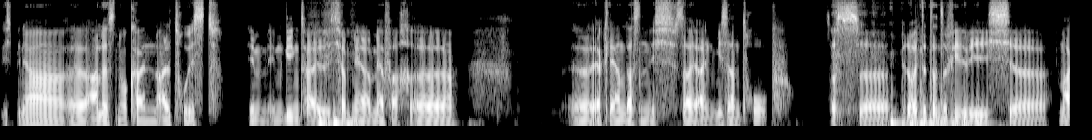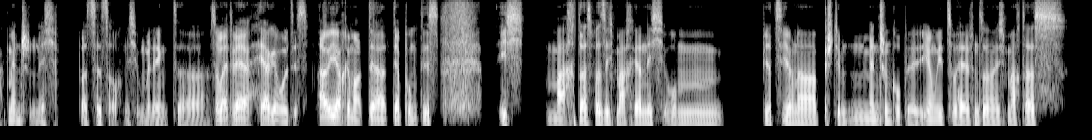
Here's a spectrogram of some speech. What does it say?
ich bin ja äh, alles, nur kein Altruist. Im, im Gegenteil, ich habe mir mehrfach äh, äh, erklären lassen, ich sei ein Misanthrop. Das äh, bedeutet dann so viel wie ich äh, mag Menschen nicht was jetzt auch nicht unbedingt äh, so weit wer hergeholt ist. Aber wie auch immer, der, der Punkt ist, ich mache das, was ich mache, ja nicht, um jetzt irgendeiner bestimmten Menschengruppe irgendwie zu helfen, sondern ich mache das,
